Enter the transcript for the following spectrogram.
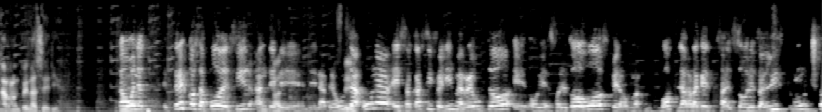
la rompe en la serie. No, bueno, tres cosas puedo decir antes Ah, de, de la pregunta. Una, eso, casi feliz, me re gustó, eh, obvio, sobre todo vos, pero vos la verdad que sal, sobresalís mucho.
